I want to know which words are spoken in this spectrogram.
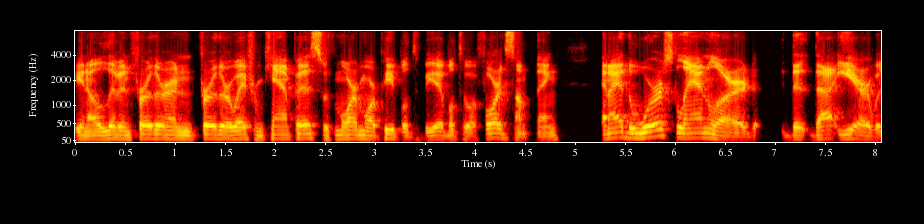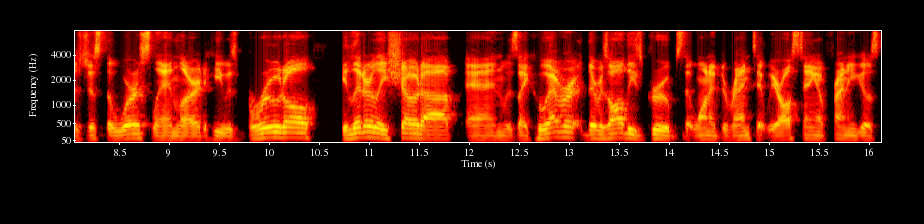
you know, living further and further away from campus with more and more people to be able to afford something. And I had the worst landlord that that year was just the worst landlord. He was brutal he literally showed up and was like whoever there was all these groups that wanted to rent it we were all standing up front he goes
